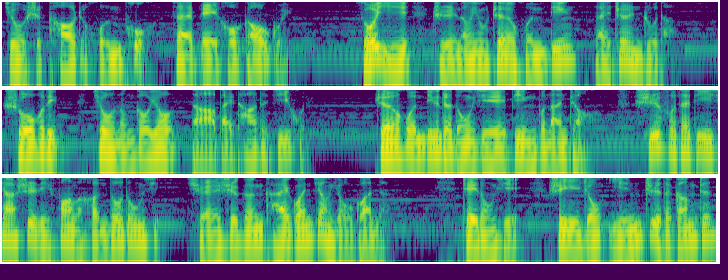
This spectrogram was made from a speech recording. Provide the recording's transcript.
就是靠着魂魄在背后搞鬼，所以只能用镇魂钉来镇住他，说不定就能够有打败他的机会。镇魂钉这东西并不难找，师傅在地下室里放了很多东西。全是跟开关匠有关的。这东西是一种银制的钢针，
